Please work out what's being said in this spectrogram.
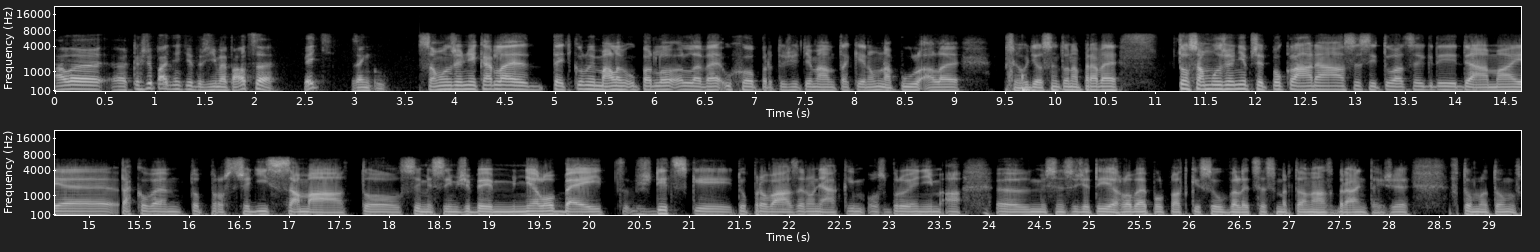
Ale eh, každopádně ti držíme palce. Viď, Zenku? Samozřejmě, Karle, teď mi málem upadlo levé ucho, protože tě mám tak jenom na půl, ale přehodil jsem to na pravé. To samozřejmě předpokládá se situace, kdy dáma je v takovém to prostředí sama. To si myslím, že by mělo být vždycky doprovázeno nějakým ozbrojením a e, myslím si, že ty jehlové podplatky jsou velice smrtelná zbraň, takže v tomhletom, v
